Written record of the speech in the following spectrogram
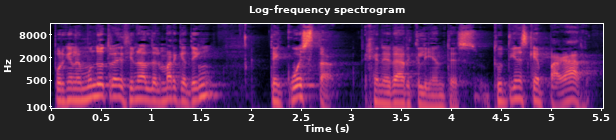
porque en el mundo tradicional del marketing te cuesta generar clientes. Tú tienes que pagar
